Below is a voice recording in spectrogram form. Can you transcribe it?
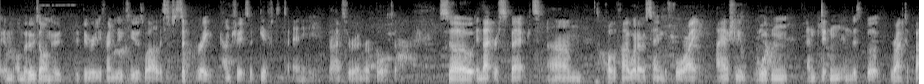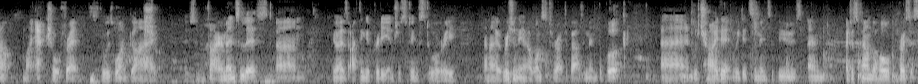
on the Hutong who'd, who'd be really friendly to you as well. It's just a great country. It's a gift to any writer and reporter. So, in that respect, um, to qualify what I was saying before, I, I actually wouldn't and didn't in this book write about my actual friends. There was one guy Sure. who's an environmentalist um, who has, I think, a pretty interesting story. And I originally I wanted to write about him in the book, and we tried it and we did some interviews, and I just found the whole process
